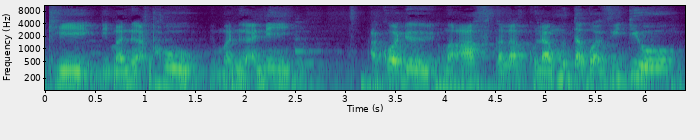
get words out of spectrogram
kek, di mana aku, di mana Ani Aku ada, maaf kalau aku lama tak buat video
